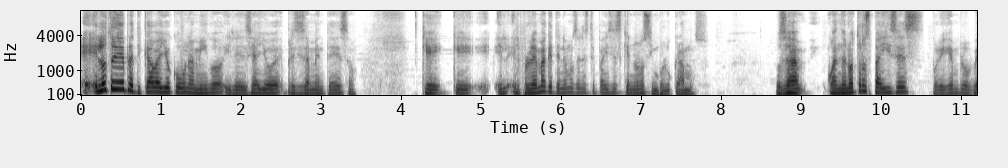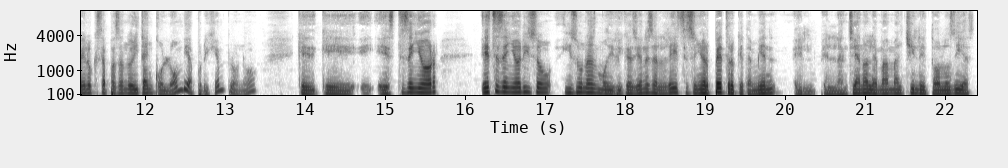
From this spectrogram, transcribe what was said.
eh, el otro día platicaba yo con un amigo y le decía yo precisamente eso. Que, el, problema que tenemos en este país es que no nos involucramos. O sea, cuando en otros países, por ejemplo, ve lo que está pasando ahorita en Colombia, por ejemplo, ¿no? Que, eh, este señor, este señor hizo, hizo unas modificaciones a la ley, este señor Petro, que también el, el anciano le mama al Chile todos los días,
